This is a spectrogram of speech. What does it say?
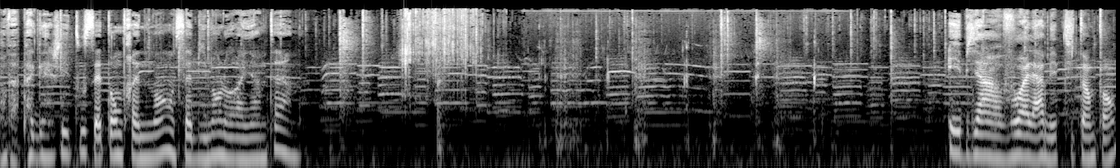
on va pas gâcher tout cet entraînement en s'abîmant l'oreille interne. Eh bien voilà mes petits tympans.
